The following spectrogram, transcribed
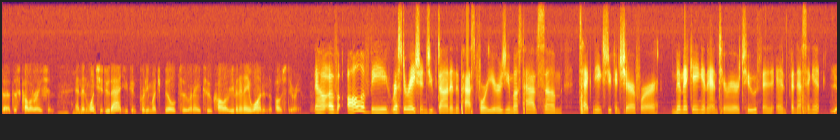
uh, discoloration. Mm-hmm. And then once you do that, you can pretty much build to an A2 color, even an A1 in the posterior. Now, of all of the restorations you've done in the past four years, you must have some techniques you can share for mimicking an anterior tooth and, and finessing it? Yeah,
